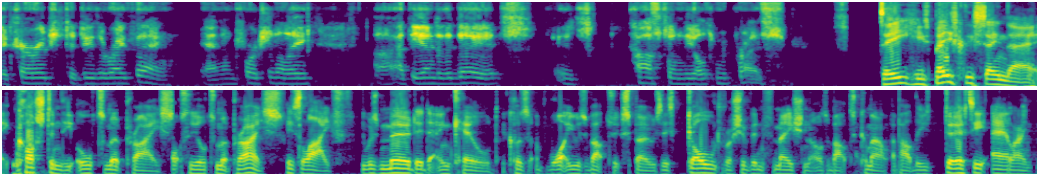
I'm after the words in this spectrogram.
the courage to do the right thing. And unfortunately, uh, at the end of the day, it's it's cost him the ultimate price. See, he's basically saying there it cost him the ultimate price. What's the ultimate price? His life. He was murdered and killed because of what he was about to expose. This gold rush of information that was about to come out about these dirty airline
